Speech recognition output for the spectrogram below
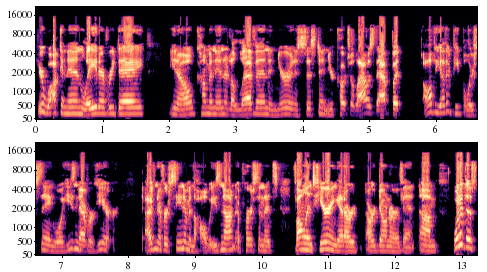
you're walking in late every day you know coming in at 11 and you're an assistant your coach allows that but all the other people are saying, well, he's never here. I've never seen him in the hallway. He's not a person that's volunteering at our, our donor event. Um, what are those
